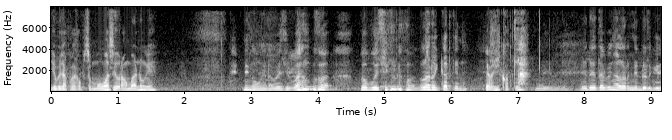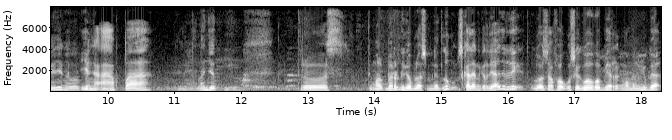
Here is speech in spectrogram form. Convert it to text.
Ya cakep-cakep semua sih orang Bandung ya Ini ngomongin apa sih bang? Gua, gua pusing. Lo record ini? Ya record lah Oh iya udah. Yaudah tapi ngalor ngidul gini aja nggak apa-apa. Ya nggak apa Yaudah, lanjut. Terus baru 13 menit Lu sekalian kerja aja Li Gak usah fokus ke gue, gue biar ngomong juga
